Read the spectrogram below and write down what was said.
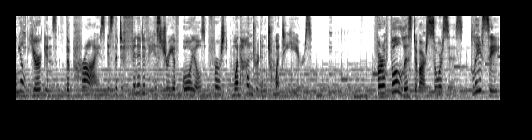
Daniel Yergin's The Prize is the definitive history of oil's first 120 years. For a full list of our sources, please see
